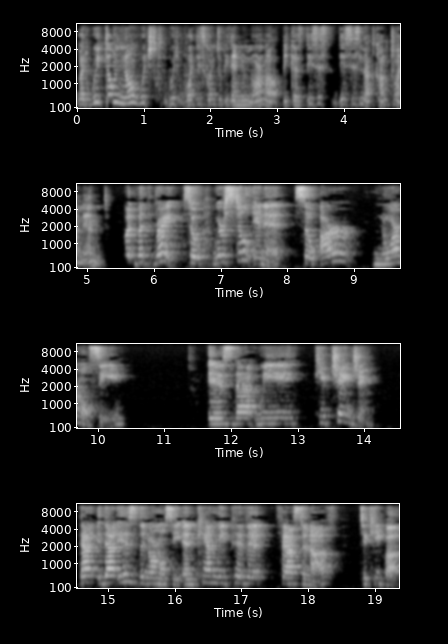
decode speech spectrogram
but we don't know which, which what is going to be the new normal because this is this is not come to an end. But but right. So we're still in it. So our normalcy is that we keep changing. That that is the normalcy. And can we pivot fast enough to keep up?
